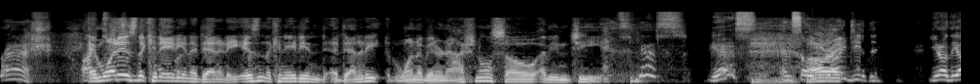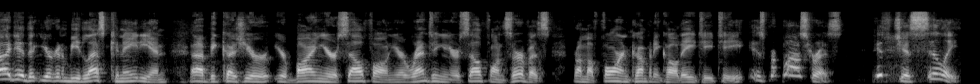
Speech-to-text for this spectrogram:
trash. and what is the Canadian identity? Isn't the Canadian identity one of international? So, I mean, gee. Yes. Yes. And so All the right. idea that you know the idea that you're going to be less Canadian uh, because you're you're buying your cell phone, you're renting your cell phone service from a foreign company called ATT is preposterous. It's just silly.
